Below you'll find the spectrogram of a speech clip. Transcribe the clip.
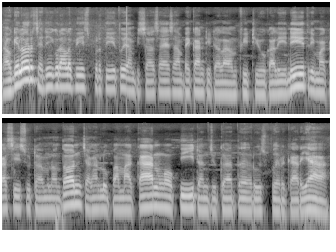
Nah oke lur jadi kurang lebih seperti itu yang bisa saya sampaikan di dalam video kali ini Terima kasih sudah menonton jangan lupa makan, ngopi dan juga terus berkarya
